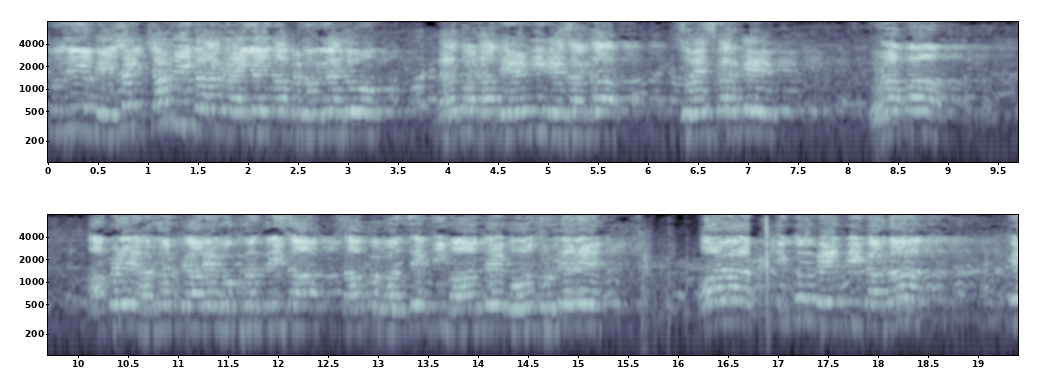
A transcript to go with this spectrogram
ਤੁਸੀਂ ਹਮੇਸ਼ਾ ਹੀ ਚੜ੍ਹਦੀ ਕਲਾ ਕਰਾਈ ਹੈ ਇਹਨਾਂ ਪੰਡੋਰੀਆਂ ਜੋ ਮੈਂ ਤੁਹਾਡਾ ਦੇਣ ਨਹੀਂ ਦੇ ਸਕਦਾ। ਸੋ ਇਸ ਕਰਕੇ ਹੁਣ ਆਪਾਂ ਆਪਣੇ ਹਰਮਨ ਪਿਆਰੇ ਮੁੱਖ ਮੰਤਰੀ ਸਾਹਿਬ ਸਾਹਿਬ ਭਗਵੰਤ ਸਿੰਘ ਜੀ ਮਾਨ ਦੇ ਬੋਲ ਸੁਣਦੇ ਨੇ। ਔਰ ਇੱਕੋ ਬੇਨਤੀ ਕਰਦਾ ਕਿ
